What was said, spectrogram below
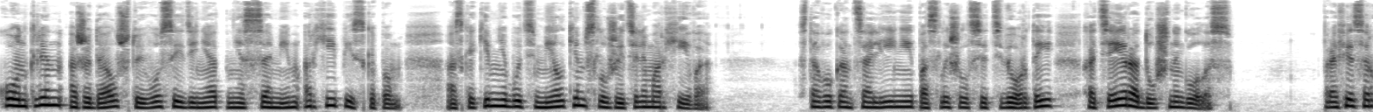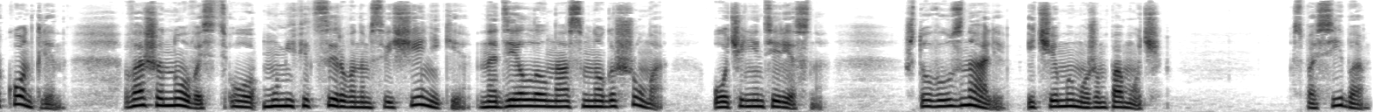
Конклин ожидал, что его соединят не с самим архиепископом, а с каким-нибудь мелким служителем архива. С того конца линии послышался твердый, хотя и радушный голос. «Профессор Конклин, ваша новость о мумифицированном священнике наделала у нас много шума. Очень интересно. Что вы узнали и чем мы можем помочь?» «Спасибо,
